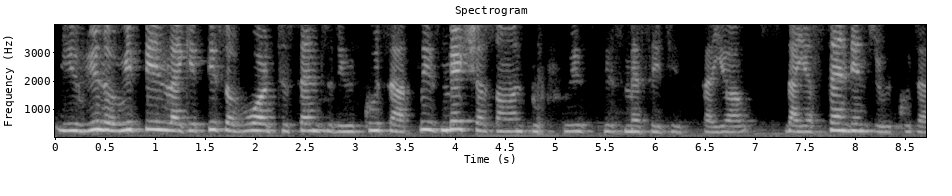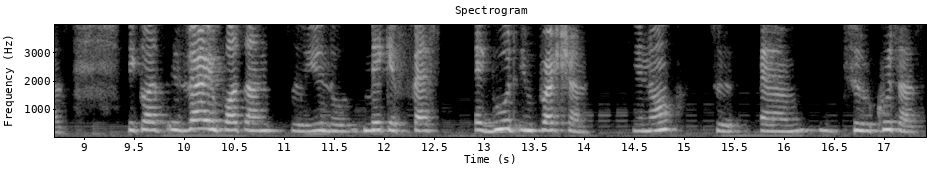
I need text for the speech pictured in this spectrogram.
you've you know written like a piece of word to send to the recruiter, please make sure someone proofreads these messages that you are that you're sending to recruiters, because it's very important to you know make a first a good impression, you know to um, to recruiters.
